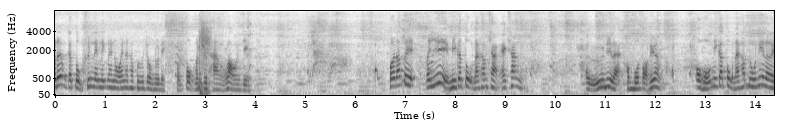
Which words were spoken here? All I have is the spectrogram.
เริ่มกระตุกขึ้นเล็กๆ น้อยๆนะครับคุณผู้ชมดูดิฝนตกมันคือทางของเราจริงๆ เปิดอันตินี่มีกระตุกนะครับฉากแอคชั่นเออนี่แหละคอมโบต่อเนื่อง โอ้โห มีกระตุกนะครับดูนี่เลย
